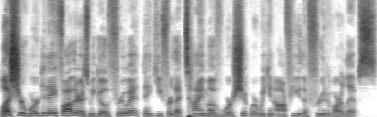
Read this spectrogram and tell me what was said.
Bless your word today, Father, as we go through it. Thank you for that time of worship where we can offer you the fruit of our lips.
